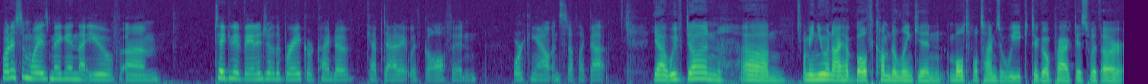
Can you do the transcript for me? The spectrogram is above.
What are some ways, Megan, that you've um, taken advantage of the break or kind of kept at it with golf and working out and stuff like that? Yeah, we've done. Um, I mean, you and I have both come to Lincoln multiple times a week to go practice with our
